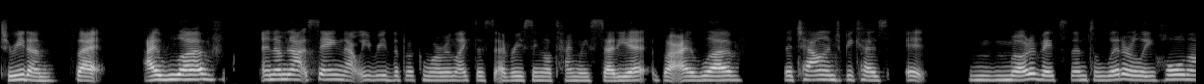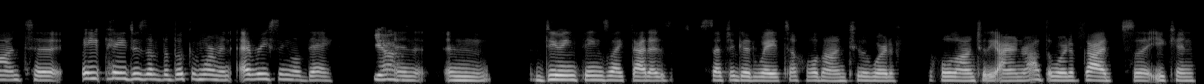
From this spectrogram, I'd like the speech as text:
to read them. But I love, and I'm not saying that we read the Book of Mormon like this every single time we study it, but I love the challenge because it motivates them to literally hold on to eight pages of the Book of Mormon every single day. Yeah. And and doing things like that is such a good way to hold on to the word of hold on to the iron rod, the word of God, so that you can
